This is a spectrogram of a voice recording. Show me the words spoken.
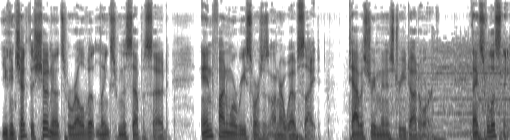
You can check the show notes for relevant links from this episode and find more resources on our website, tapestryministry.org. Thanks for listening.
